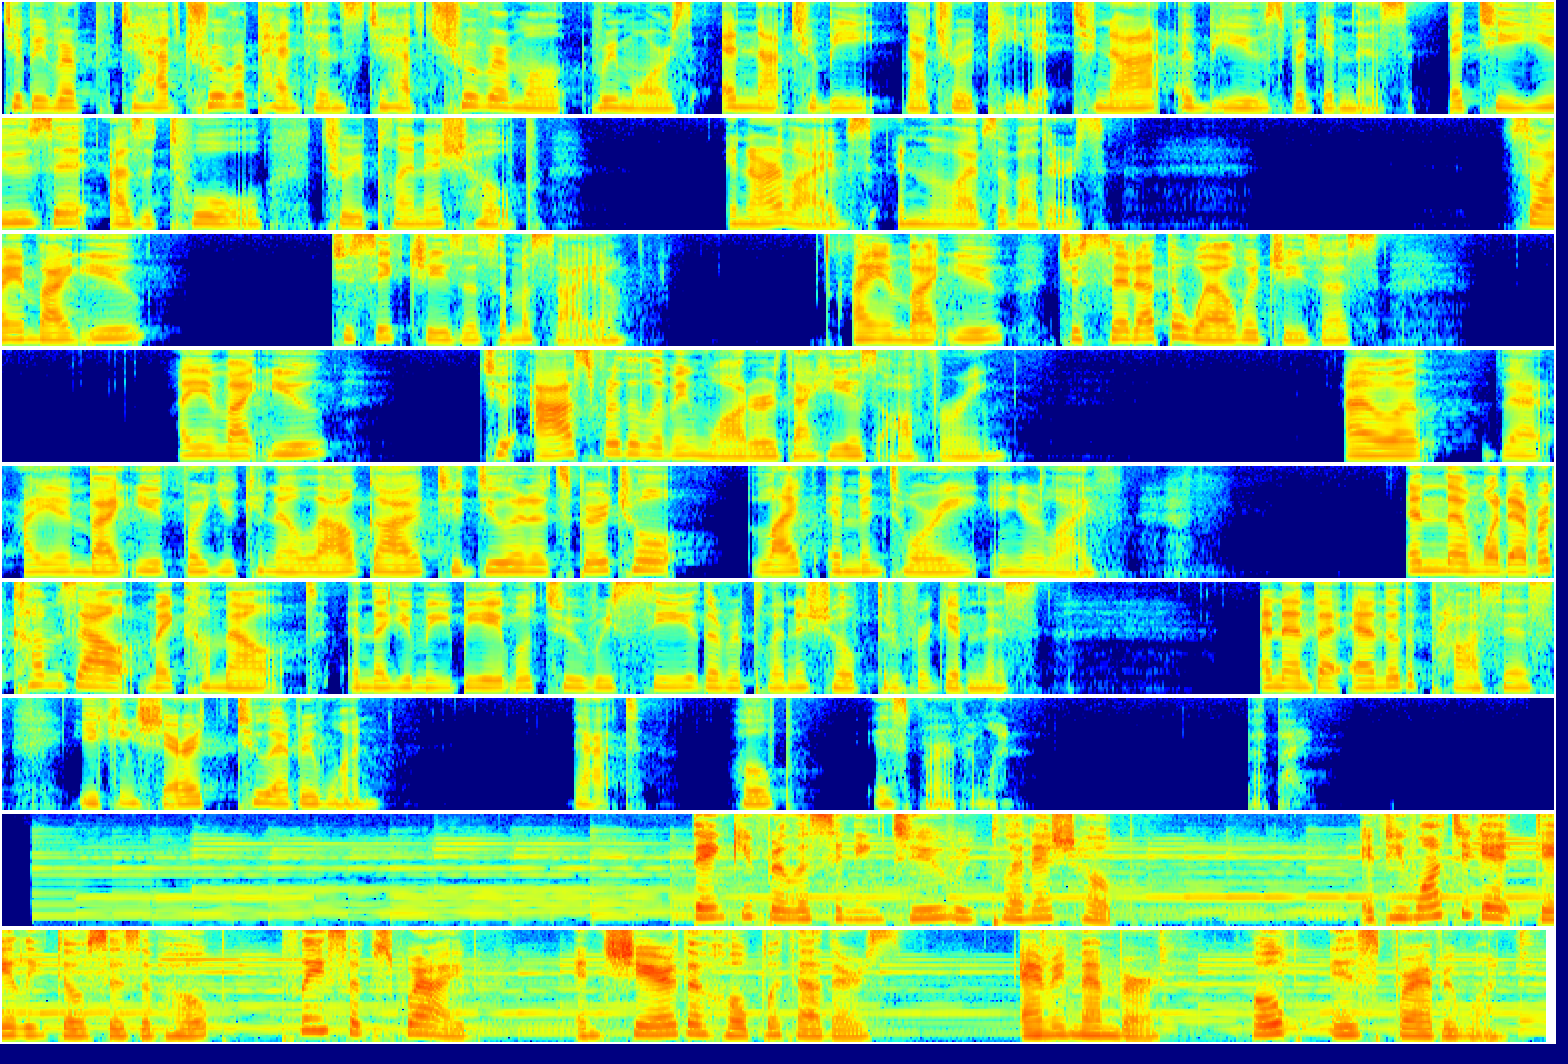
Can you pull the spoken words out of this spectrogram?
to be rep- to have true repentance, to have true remo- remorse, and not to be not to repeat it, to not abuse forgiveness, but to use it as a tool to replenish hope in our lives and in the lives of others. So I invite you to seek Jesus, the Messiah. I invite you to sit at the well with Jesus. I invite you to ask for the living water that he is offering. I will that I invite you for you can allow God to do a spiritual life inventory in your life. And then whatever comes out may come out, and that you may be able to receive the replenished hope through forgiveness. And at the end of the process, you can share it to everyone that hope is for everyone. Bye bye. Thank you for listening to Replenish Hope. If you want to get daily doses of hope, please subscribe and share the hope with others. And remember, hope is for everyone.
